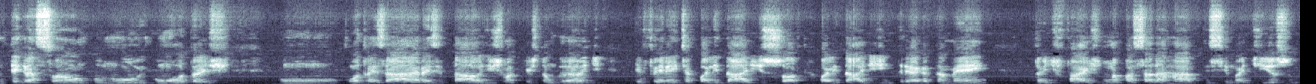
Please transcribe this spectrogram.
integração com nuvem, com outras, com, com outras áreas e tal. Existe uma questão grande referente à qualidade de software, qualidade de entrega também. Então a gente faz uma passada rápida em cima disso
